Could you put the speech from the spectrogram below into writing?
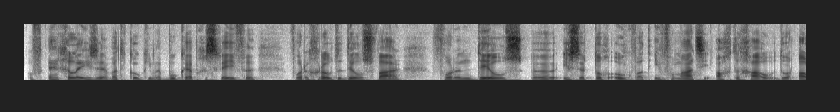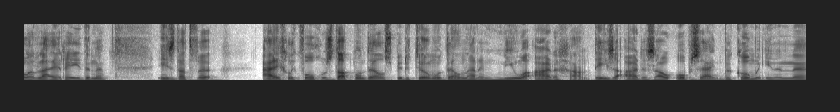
of, en gelezen, wat ik ook in mijn boek heb geschreven, voor een grote deel zwaar. Voor een deels uh, is er toch ook wat informatie achtergehouden door allerlei redenen. Is dat we eigenlijk volgens dat model, spiritueel model, naar een nieuwe aarde gaan. Deze aarde zou op zijn. We komen in een uh,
